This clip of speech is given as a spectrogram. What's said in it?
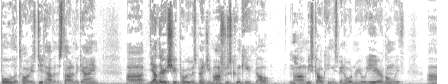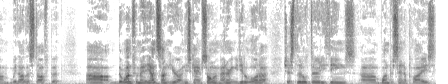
ball the Tigers did have at the start of the game. Uh, the other issue probably was Benji Marshall just couldn't kick a goal. Um, his goal kicking has been ordinary all year, along with um, with other stuff. But uh, the one for me, the unsung hero in this game, Simon Mannering, he did a lot of just little dirty things, um, one of plays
